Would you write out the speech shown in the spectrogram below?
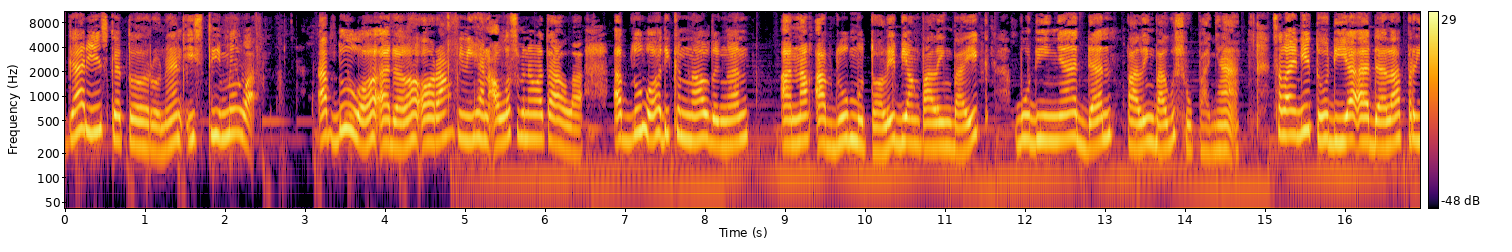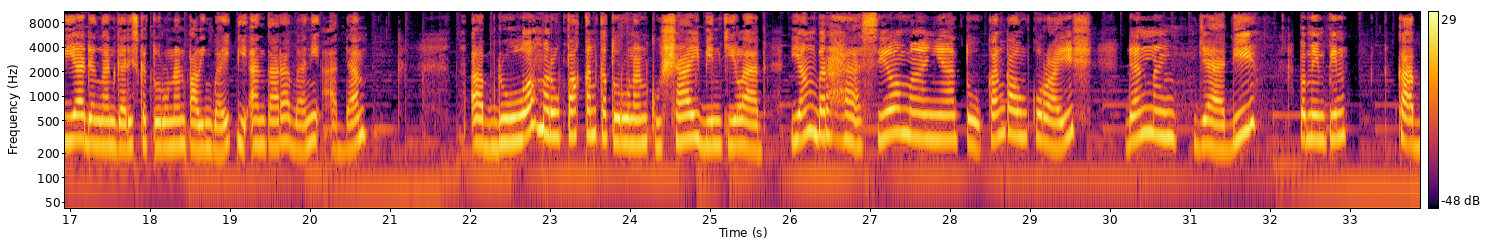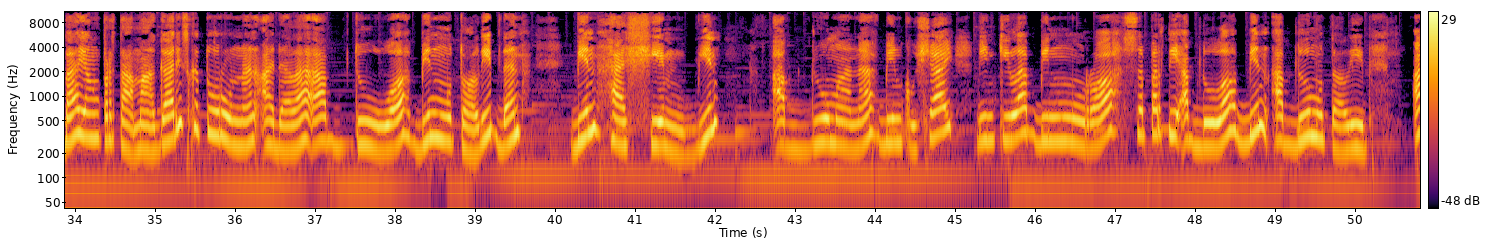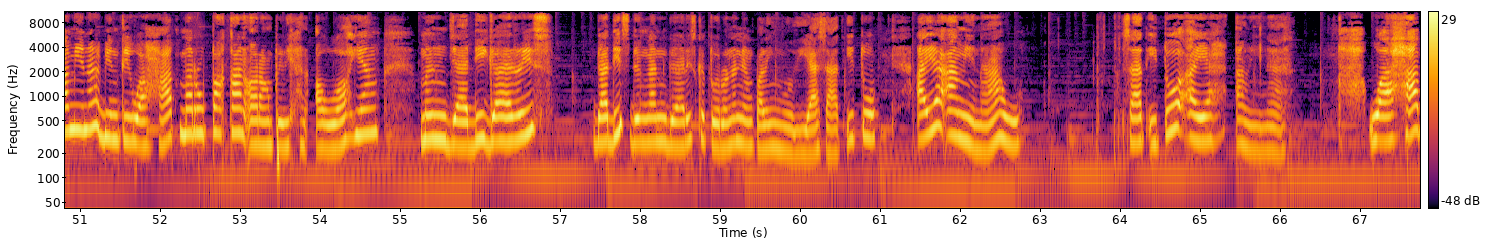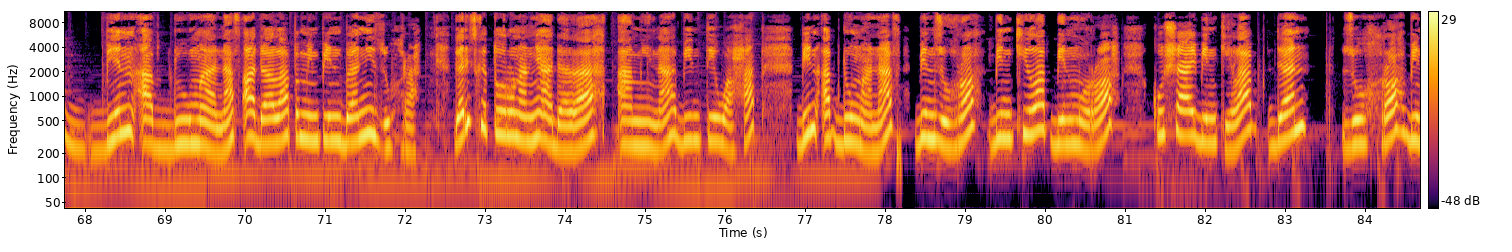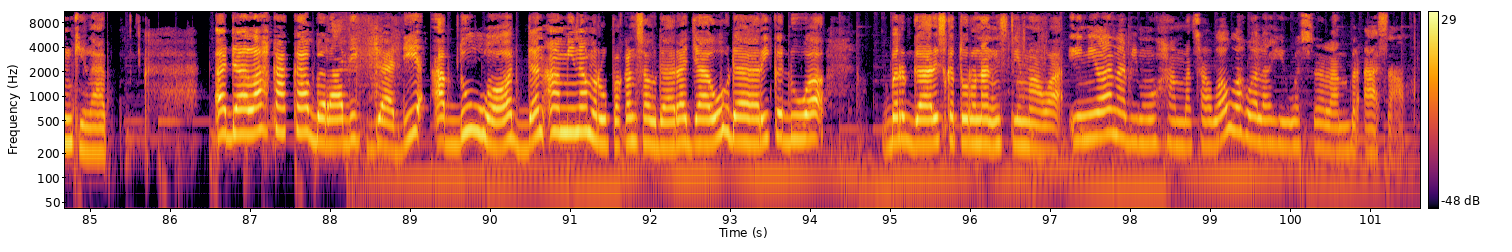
Garis keturunan istimewa. Abdullah adalah orang pilihan Allah SWT. Abdullah dikenal dengan anak Abdul Muthalib yang paling baik budinya dan paling bagus rupanya. Selain itu, dia adalah pria dengan garis keturunan paling baik di antara Bani Adam. Abdullah merupakan keturunan Kusai bin Kilab yang berhasil menyatukan kaum Quraisy dan menjadi pemimpin Ka'bah yang pertama. Garis keturunan adalah Abdullah bin Muthalib dan bin Hashim bin Abdul Manaf bin Kusai bin Kilab bin Murrah seperti Abdullah bin Abdul Muthalib. Aminah binti Wahab merupakan orang pilihan Allah yang menjadi garis gadis dengan garis keturunan yang paling mulia saat itu. Ayah Aminah saat itu ayah Aminah Wahab bin Abdul Manaf adalah pemimpin Bani Zuhrah. Garis keturunannya adalah Aminah binti Wahab bin Abdul Manaf bin Zuhrah bin Kilab bin Murrah, Kusai bin Kilab, dan Zuhrah bin Kilab adalah kakak beradik jadi Abdullah dan Aminah merupakan saudara jauh dari kedua bergaris keturunan istimewa. Inilah Nabi Muhammad SAW berasal.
